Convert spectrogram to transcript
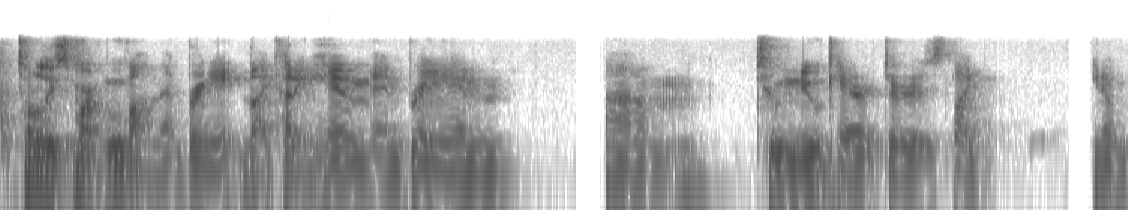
Totally smart move on them, bringing like cutting him and bringing in um, two new characters. Like you know,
